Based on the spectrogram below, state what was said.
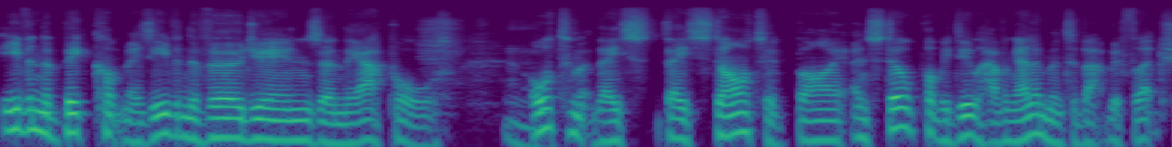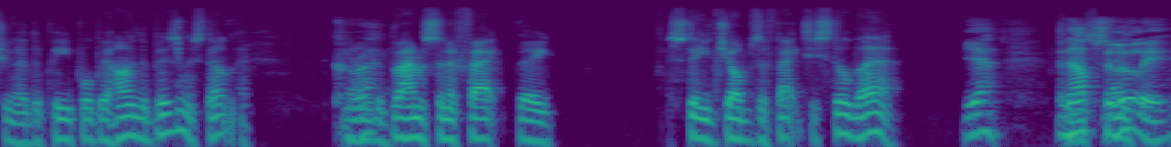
Even the big companies, even the Virgins and the Apples, Mm. ultimately they they started by and still probably do have an element of that reflection of the people behind the business, don't they? You know, Correct. the Branson effect, the Steve Jobs effect is still there. Yeah, and absolutely.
